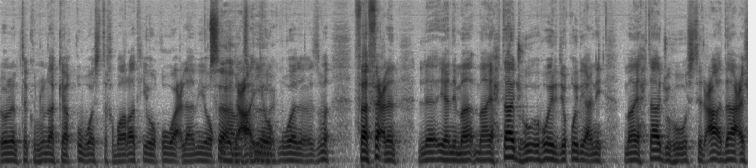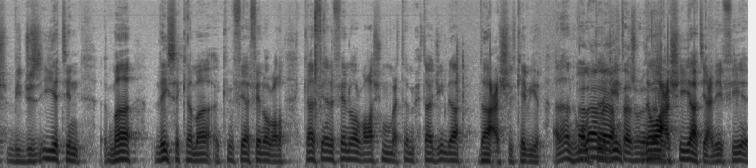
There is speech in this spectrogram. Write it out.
لو لم تكن هناك قوة استخباراتية وقوة إعلامية وقوة دعائية وقوة ففعلا يعني ما ما يحتاجه هو يريد يقول يعني ما يحتاجه استدعاء داعش بجزئية ما ليس كما في 2014 كان في 2014 هم محتاجين إلى داعش الكبير. الآن هم الآن محتاجين دواعشيات يعني في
